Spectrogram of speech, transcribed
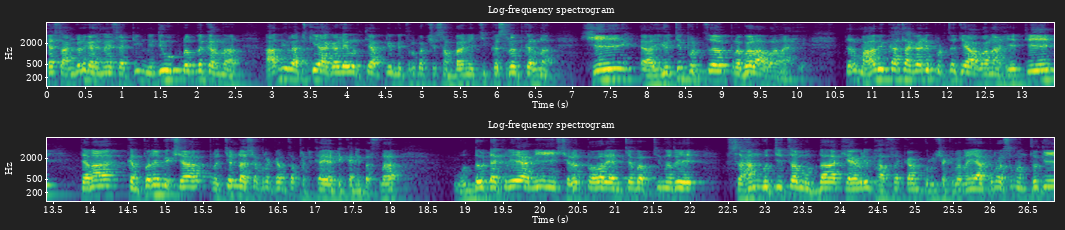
ह्या सांगड घालण्यासाठी निधी उपलब्ध करणं आणि राजकीय आघाड्यावरती आपले मित्रपक्ष सांभाळण्याची कसरत करणं हे युतीपुढचं युती पुढचं प्रबळ आव्हान आहे. तर महाविकास आघाडी पुढचं जे आव्हान आहे ते त्यांना कल्पनेपेक्षा प्रचंड अशा प्रकारचा फटका या ठिकाणी बसला. उद्धव ठाकरे आणि शरद पवार यांच्या बाबतीमध्ये सहानुभूतीचा मुद्दा यावेळी फारसा काम करू शकला नाही. आपण असं म्हणतो की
